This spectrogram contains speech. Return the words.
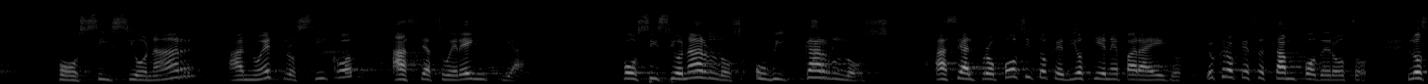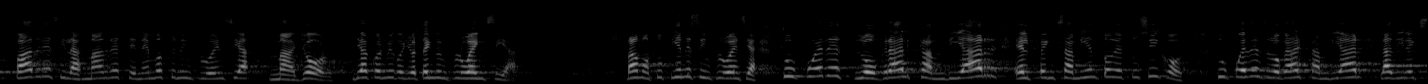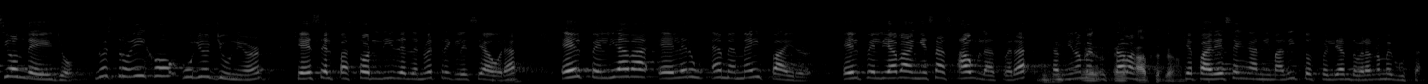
posicionar a nuestros hijos hacia su herencia, posicionarlos, ubicarlos hacia el propósito que Dios tiene para ellos. Yo creo que eso es tan poderoso. Los padres y las madres tenemos una influencia mayor. Ya conmigo, yo tengo influencia. Vamos, tú tienes influencia. Tú puedes lograr cambiar el pensamiento de tus hijos. Tú puedes lograr cambiar la dirección de ellos. Nuestro hijo Julio Jr., que es el pastor líder de nuestra iglesia ahora, él peleaba, él era un MMA fighter. Él peleaba en esas jaulas, ¿verdad? Que a mí no me los gustaban, que parecen animalitos peleando, ¿verdad? No me gusta.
